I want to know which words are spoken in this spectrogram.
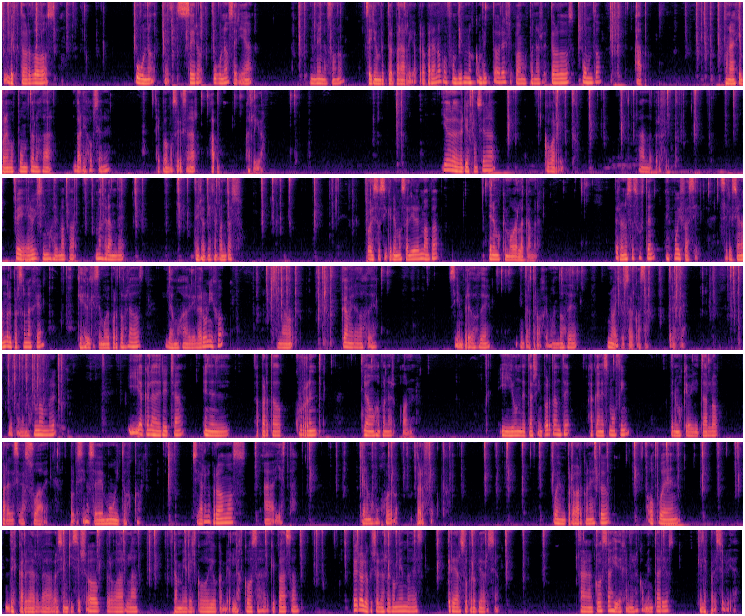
Vector 2, 1 es 0, 1 sería menos 1 sería un vector para arriba. Pero para no confundirnos con vectores, le podemos poner vector 2 punto. Una vez que ponemos punto nos da varias opciones. Ahí podemos seleccionar up, arriba. Y ahora debería funcionar correcto. Anda perfecto. Pero hicimos el mapa más grande de lo que es la pantalla. Por eso si queremos salir del mapa, tenemos que mover la cámara. Pero no se asusten, es muy fácil. Seleccionando el personaje, que es el que se mueve por todos lados, le vamos a agregar un hijo llamado cámara 2D. Siempre 2D. Mientras trabajemos en 2D, no hay que usar cosas 3D. Le ponemos nombre. Y acá a la derecha, en el apartado Current le vamos a poner on. Y un detalle importante, acá en smoothing tenemos que habilitarlo para que se vea suave, porque si no se ve muy tosco. Si ahora lo probamos, ahí está. Tenemos un juego perfecto. Pueden probar con esto o pueden descargar la versión que hice yo, probarla, cambiar el código, cambiar las cosas, ver qué pasa. Pero lo que yo les recomiendo es crear su propia versión. Hagan cosas y dejen en los comentarios qué les parece el video.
